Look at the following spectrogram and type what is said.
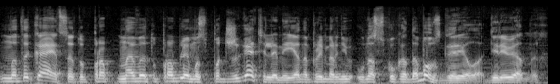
натыкаются эту, на эту проблему с поджигателями. Я, например, не- у нас сколько домов сгорело деревянных,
